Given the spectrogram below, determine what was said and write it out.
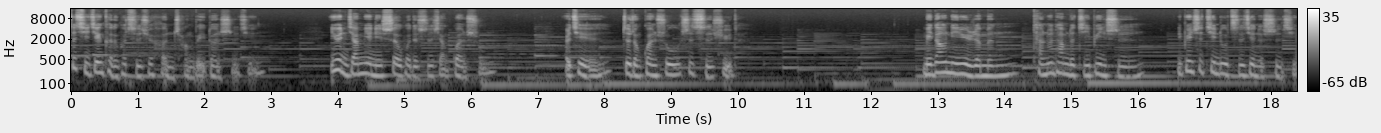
这期间可能会持续很长的一段时间，因为你将面临社会的思想灌输，而且这种灌输是持续的。每当你与人们谈论他们的疾病时，你便是进入知见的世界，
